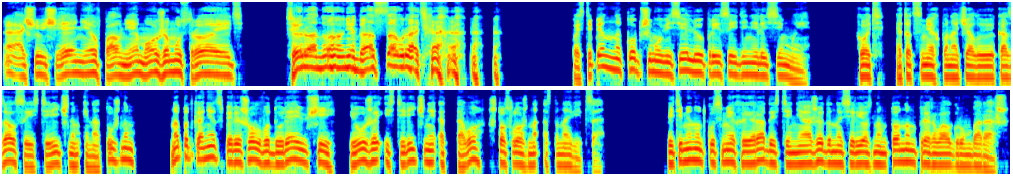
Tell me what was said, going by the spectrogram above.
ощущения вполне можем устроить. Все равно не даст соврать, ха-ха. Постепенно к общему веселью присоединились и мы. Хоть этот смех поначалу и казался истеричным и натужным, но под конец перешел в одуряющий и уже истеричный от того, что сложно остановиться. Пятиминутку смеха и радости неожиданно серьезным тоном прервал Грумбараш.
